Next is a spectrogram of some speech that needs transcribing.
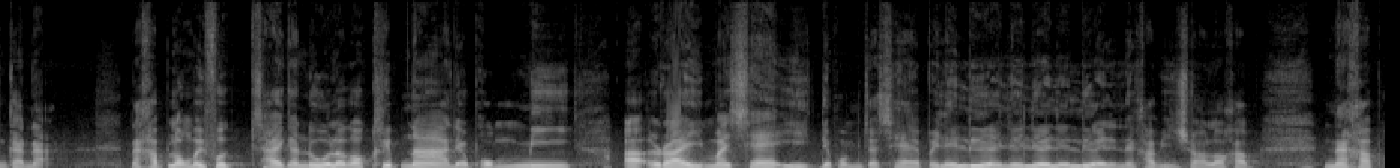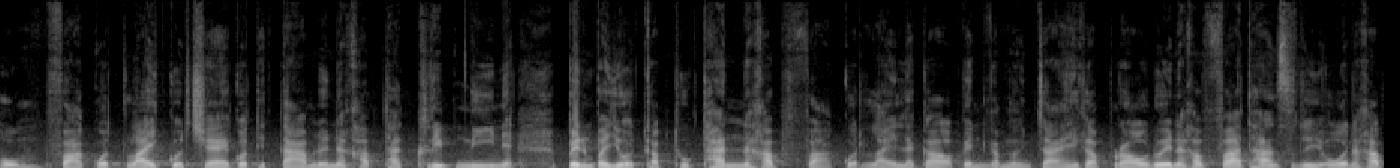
ำกันอะนะครับลองไปฝึกใช้กันดูแล้วก็คลิปหน้า เดี๋ยวผมมีอะไรมาแชร์อีก เดี๋ยวผมจะแชร์ไปเรื่อยๆเรื่อยๆเรื่อยๆเลยนะครับอินชาอัลลอฮ์ครับนะครับผมฝากกดไลค์กดแชร์กดติดตามด้วยนะครับ ถ้าคลิปนี้เนี่ยเป็นประโยชน์กับทุกท่านนะครับ ฝากกดไลค์แล้วก็เป็นกำลังใจให้กับเราด้วยนะครับฟ้าทานสตูดิโอนะครับ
